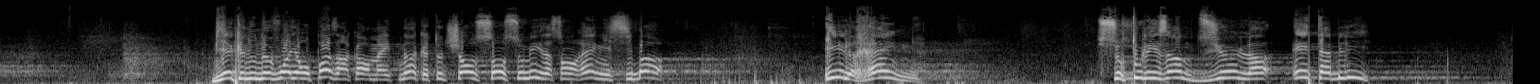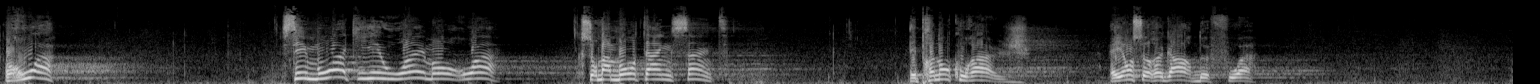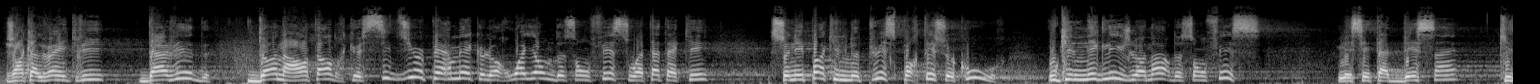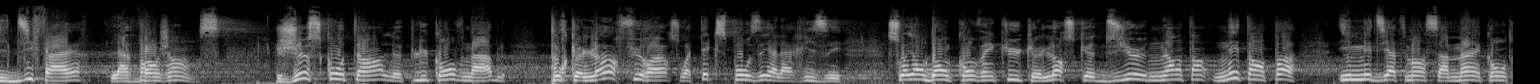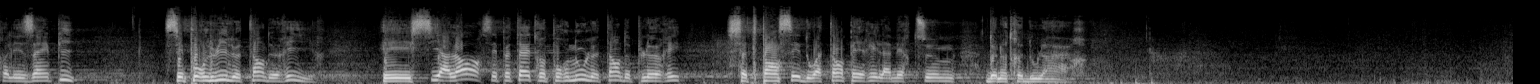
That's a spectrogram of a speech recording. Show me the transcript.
Bien que nous ne voyons pas encore maintenant que toutes choses sont soumises à son règne ici-bas, il règne sur tous les hommes. Dieu l'a établi roi. C'est moi qui ai oint mon roi sur ma montagne sainte. Et prenons courage. Ayons ce regard de foi. Jean Calvin écrit David donne à entendre que si Dieu permet que le royaume de son Fils soit attaqué, ce n'est pas qu'il ne puisse porter secours ou qu'il néglige l'honneur de son Fils, mais c'est à dessein qu'il diffère la vengeance jusqu'au temps le plus convenable pour que leur fureur soit exposée à la risée. Soyons donc convaincus que lorsque Dieu n'étend pas immédiatement sa main contre les impies, c'est pour lui le temps de rire. Et si alors c'est peut-être pour nous le temps de pleurer, cette pensée doit tempérer l'amertume de notre douleur.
